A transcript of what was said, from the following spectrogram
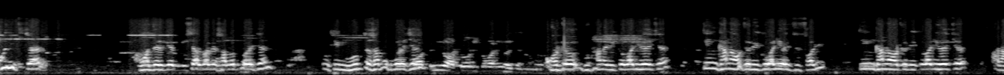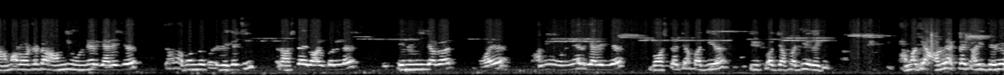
অনিক স্যার আমাদেরকে বিশালভাবে সাপোর্ট করেছেন। প্রতি মুহূর্তে সাপোর্ট করেছেন। অটো দুখানা রিকভারি হয়েছে, তিনখানা অটো রিকভারি হয়েছে সরি তিনখানা অটো রিকভারি হয়েছে। আর আমার অটোটা আমি অন্যের গ্যারেজে তালা বন্ধ করে রেখেছি। রাস্তায় বার করলে টেনে নিয়ে যাবার ভয়ে আমি অন্যের গ্যারেজে বস্তা চাপা দিয়ে টিটপা চাপা দিয়ে রেখেছি। আমাকে আরও একটা গাড়ি দেবে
